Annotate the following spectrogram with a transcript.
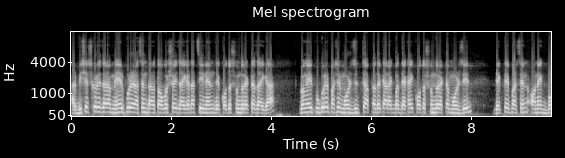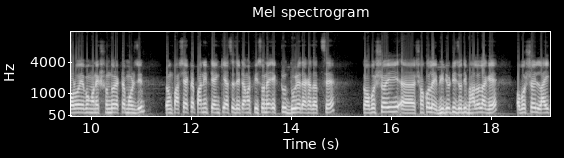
আর বিশেষ করে যারা মেহেরপুরের আছেন, তারা তো অবশ্যই জায়গাটা চিনেন যে কত সুন্দর একটা জায়গা। এবং এই পুকুরের পাশের মসজিদটা আপনাদেরকে আর একবার দেখাই, কত সুন্দর একটা মসজিদ। দেখতেই পারছেন, অনেক বড় এবং অনেক সুন্দর একটা মসজিদ। এবং পাশে একটা পানির ট্যাঙ্কি আছে, যেটা আমার পিছনে একটু দূরে দেখা যাচ্ছে। তো অবশ্যই সকলেই, ভিডিওটি যদি ভালো লাগে, অবশ্যই লাইক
